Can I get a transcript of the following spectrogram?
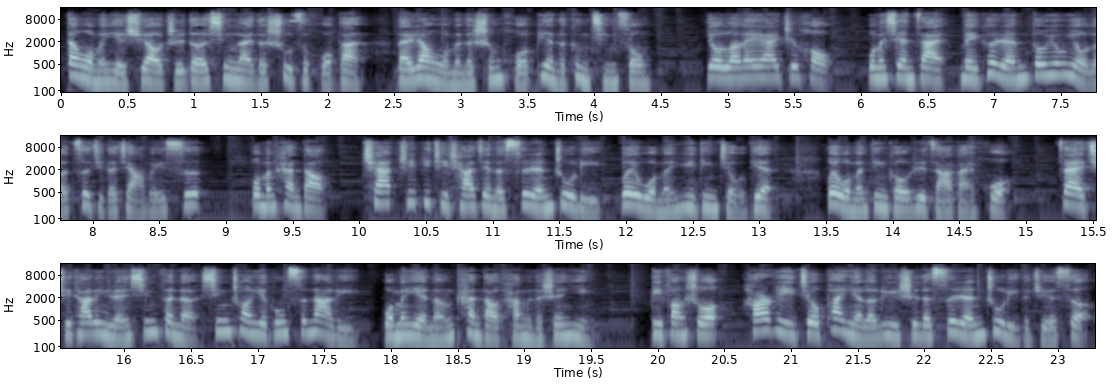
但我们也需要值得信赖的数字伙伴，来让我们的生活变得更轻松。有了 AI 之后，我们现在每个人都拥有了自己的贾维斯。我们看到 ChatGPT 插件的私人助理为我们预订酒店。为我们订购日杂百货，在其他令人兴奋的新创业公司那里，我们也能看到他们的身影。比方说，Harvey 就扮演了律师的私人助理的角色，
